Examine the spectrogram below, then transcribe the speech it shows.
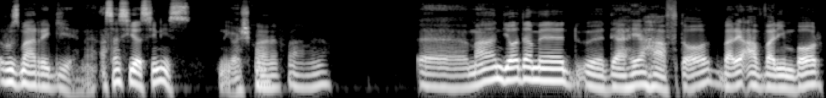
روزمرگیه نه. اصلا سیاسی نیست. نگاش کن. آره فهمیدم من یادم دهه هفتاد برای اولین بار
